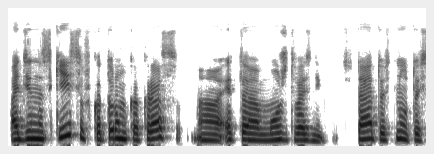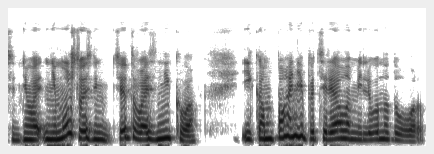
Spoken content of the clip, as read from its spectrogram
один из кейсов, в котором как раз а, это может возникнуть. Да? То есть, ну, то есть это не может возникнуть, это возникло, и компания потеряла миллионы долларов.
